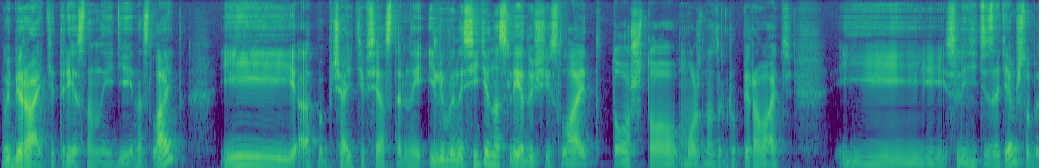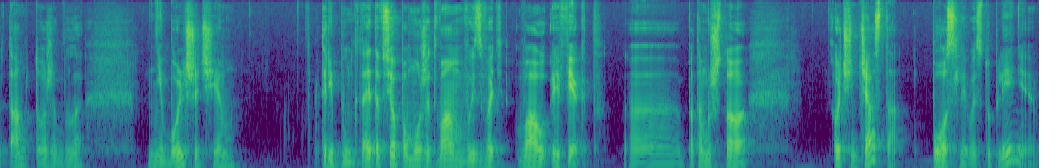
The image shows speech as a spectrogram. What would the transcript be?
выбирайте три основные идеи на слайд и обобщайте все остальные. Или выносите на следующий слайд то, что можно загруппировать и следите за тем, чтобы там тоже было не больше, чем три пункта. Это все поможет вам вызвать вау-эффект, э, потому что очень часто после выступления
